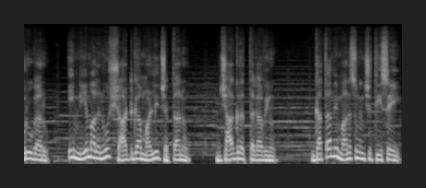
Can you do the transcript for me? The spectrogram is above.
గురుగారు ఈ నియమాలను షార్ట్గా మళ్ళీ చెప్తాను. జాగ్రత్తగా విను. గతాన్ని మనసు నుంచి తీసేయి.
